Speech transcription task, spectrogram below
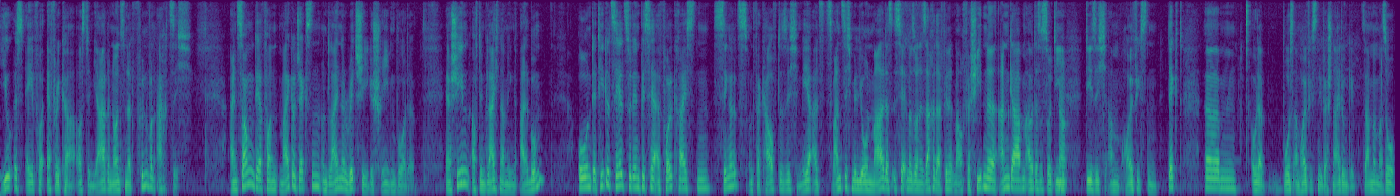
USA for Africa aus dem Jahre 1985. Ein Song, der von Michael Jackson und Lionel Richie geschrieben wurde. Erschien auf dem gleichnamigen Album und der Titel zählt zu den bisher erfolgreichsten Singles und verkaufte sich mehr als 20 Millionen Mal. Das ist ja immer so eine Sache, da findet man auch verschiedene Angaben, aber das ist so die, ja. die sich am häufigsten deckt ähm, oder wo es am häufigsten Überschneidungen gibt, sagen wir mal so.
